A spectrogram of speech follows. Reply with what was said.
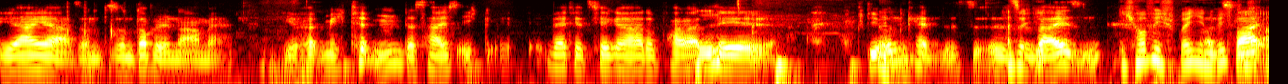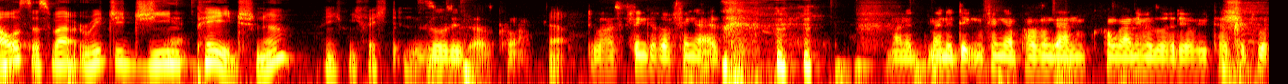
Ja, ja, so ein, so ein Doppelname. Ihr hört mich tippen, das heißt, ich werde jetzt hier gerade parallel auf die Unkenntnis äh, also weisen. Ich, ich, hoffe, ich spreche ihn Und richtig zwar, aus. Das war Reggie Jean Page, ne? Wenn ich mich recht entsinne. So sieht es aus, guck mal. Ja. Du hast flinkere Finger als ich. meine, meine dicken Finger passen gar, kommen gar nicht mehr so richtig auf die Tastatur.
